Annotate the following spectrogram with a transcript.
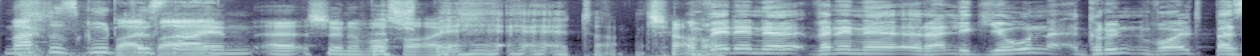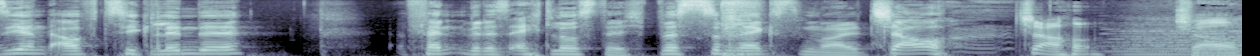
Macht es gut Bye, bis bye. dahin. Äh, schöne Bis Woche euch. später. Ciao. Und wenn ihr, eine, wenn ihr eine Religion gründen wollt, basierend auf Zieglinde, fänden wir das echt lustig. Bis zum nächsten Mal. Ciao. Ciao. Ciao.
